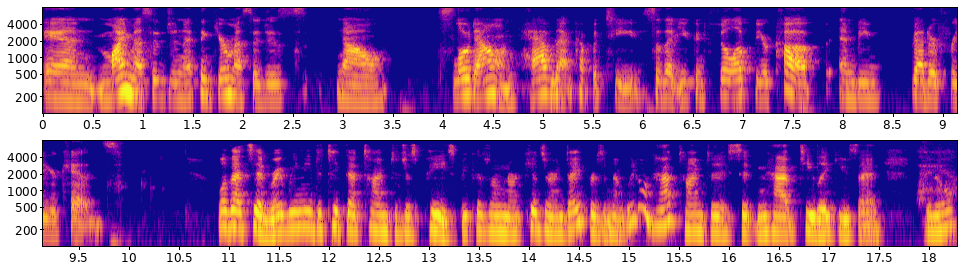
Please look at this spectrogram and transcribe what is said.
And my message and I think your message is now slow down, have that cup of tea so that you can fill up your cup and be better for your kids. Well, that's it, right? We need to take that time to just pace because when our kids are in diapers and that, we don't have time to sit and have tea, like you said, you know.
